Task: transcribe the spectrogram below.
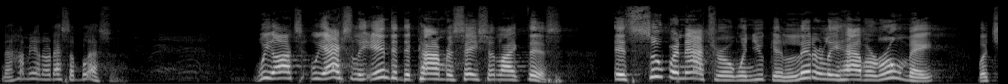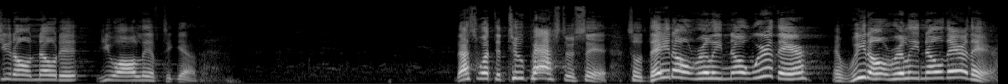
Now, how many of you know that's a blessing? We, we actually ended the conversation like this it's supernatural when you can literally have a roommate, but you don't know that you all live together. That's what the two pastors said. So they don't really know we're there, and we don't really know they're there.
